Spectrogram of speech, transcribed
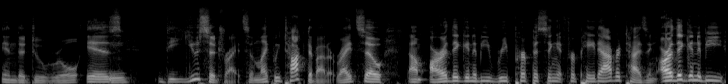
in the do rule, is mm the usage rights and like we talked about it right? So um, are they going to be repurposing it for paid advertising? Are they going to be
